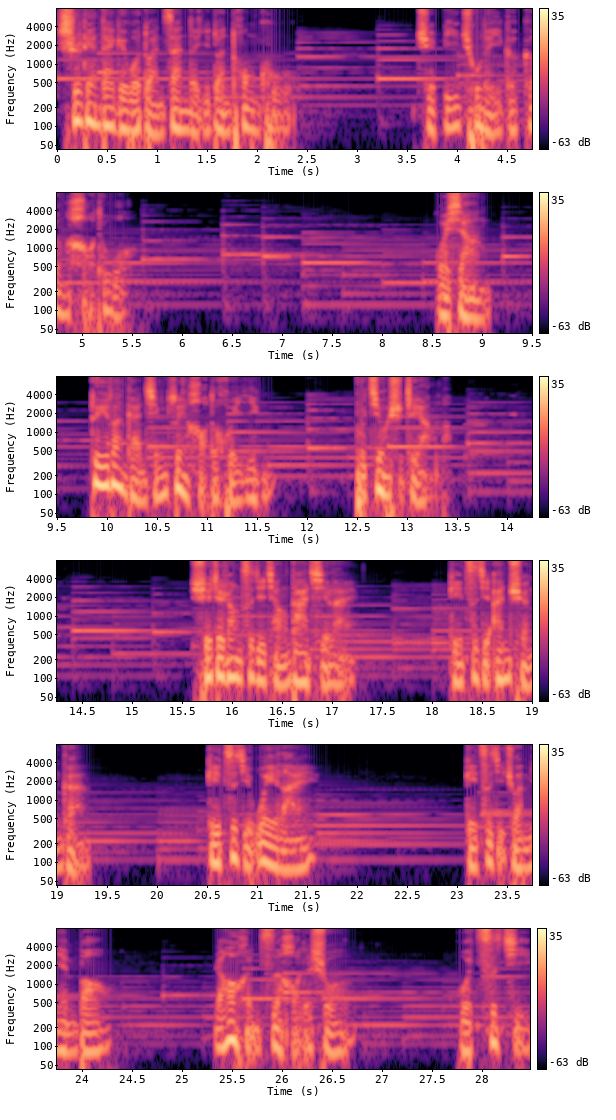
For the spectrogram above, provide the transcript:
失恋带给我短暂的一段痛苦，却逼出了一个更好的我。我想，对一段感情最好的回应，不就是这样吗？学着让自己强大起来，给自己安全感。给自己未来，给自己赚面包，然后很自豪的说：“我自己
